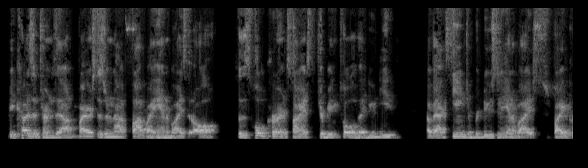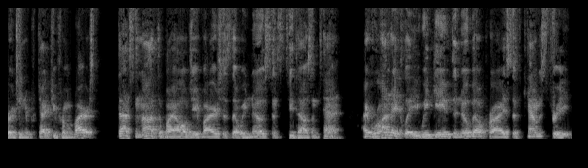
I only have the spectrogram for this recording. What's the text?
because it turns out viruses are not fought by antibodies at all. So this whole current science that you're being told that you need a vaccine to produce an antibody spike protein to protect you from a virus, that's not the biology of viruses that we know since 2010. Ironically, we gave the Nobel Prize of Chemistry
